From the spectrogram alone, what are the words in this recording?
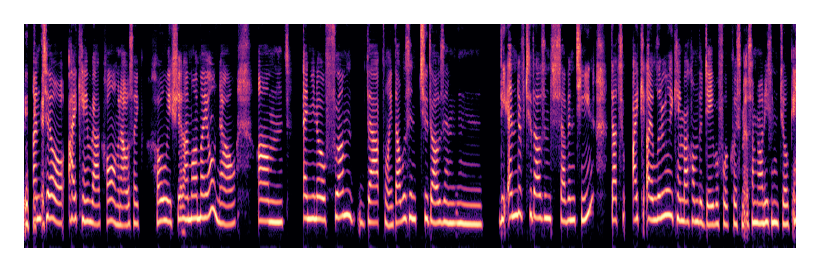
until I came back home and I was like, holy shit, I'm on my own now. Um, and, you know, from that point, that was in 2000, the end of 2017. That's, I, I literally came back home the day before Christmas. I'm not even joking.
